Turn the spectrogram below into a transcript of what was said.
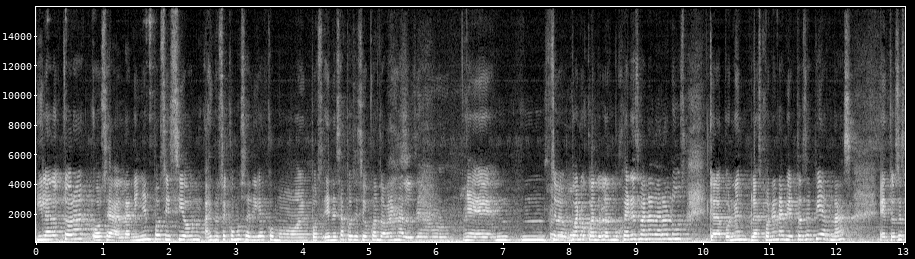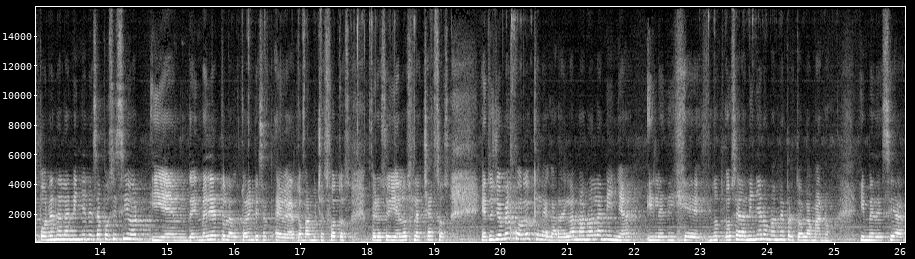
y la doctora, o sea, la niña en posición, ay, no sé cómo se diga, como en, esa posición cuando abren al... Eh, mm, bueno, cuando las mujeres van a dar a luz, que la ponen, las ponen abiertas de piernas, entonces ponen a la niña en esa posición y en, de inmediato la doctora empieza eh, a tomar muchas fotos, pero se oían los flachazos. Entonces yo me acuerdo que le agarré la mano a la niña y le dije, o sea, la niña nomás me apretó la mano y me decía,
